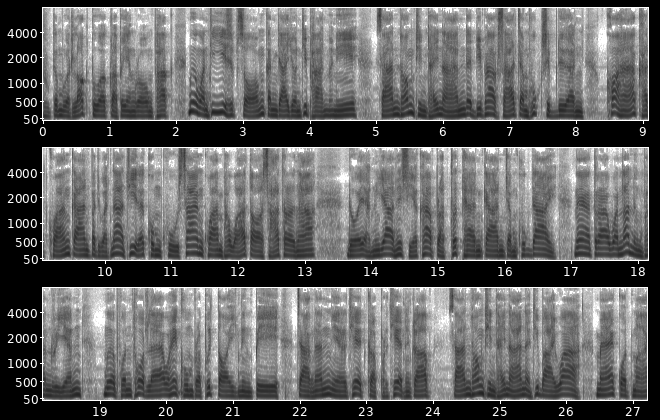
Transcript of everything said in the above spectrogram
ถูกตำรวจล็อกตัวกลับไปยังโรงพัก เมื่อวันที่ 22 กันยายนที่ผ่านมานี้ศาลท้องถิ่นไถหนานได้พิพากษาจำคุก 10 เดือน ข้อหาขัดขวางการปฏิบัติหน้าที่และข่มขู่สร้างความผวาต่อสาธารณะ โดยอนุญาตให้เสียค่าปรับทดแทนการจำคุกได้แน่ตราวันละ 1,000 เหรียญ เมื่อพ้นโทษแล้วให้คุมประพฤติต่ออีกหนึ่งปี จากนั้นเนรเทศกลับประเทศนะครับศาลท้องถิ่นไถนานอธิบายว่า แม้กฎหมาย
